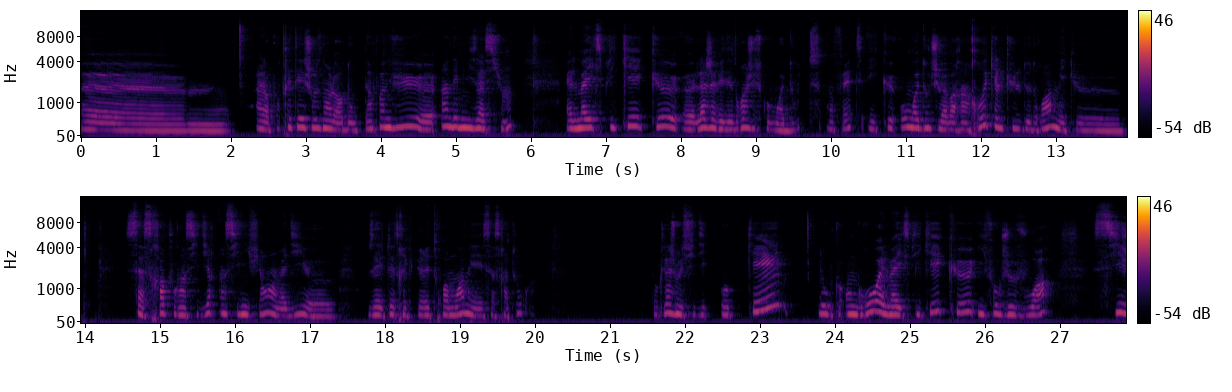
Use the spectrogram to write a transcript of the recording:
Euh, alors, pour traiter les choses dans l'ordre, donc d'un point de vue indemnisation, elle m'a expliqué que là, j'avais des droits jusqu'au mois d'août, en fait, et qu'au mois d'août, je vais avoir un recalcul de droits, mais que ça sera, pour ainsi dire, insignifiant. Elle m'a dit, vous allez peut-être récupérer trois mois, mais ça sera tout, quoi. Donc là, je me suis dit, ok, donc en gros, elle m'a expliqué qu'il faut que je vois si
